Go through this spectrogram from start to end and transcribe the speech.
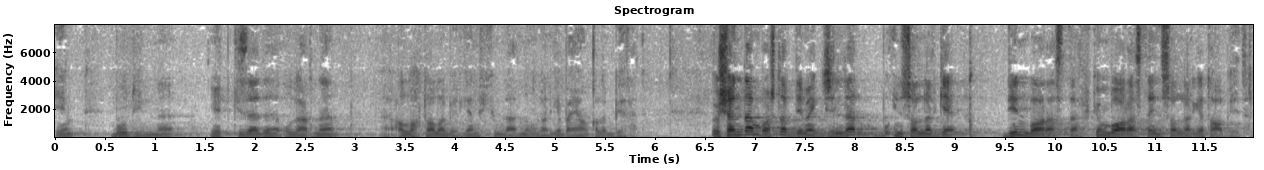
keyin bu dinni yetkazadi ularni e, alloh taolo bergan hukmlarni ularga bayon qilib beradi. O'shandan boshlab demak jinlar bu insonlarga din borasida hukm borasida insonlarga tobedir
